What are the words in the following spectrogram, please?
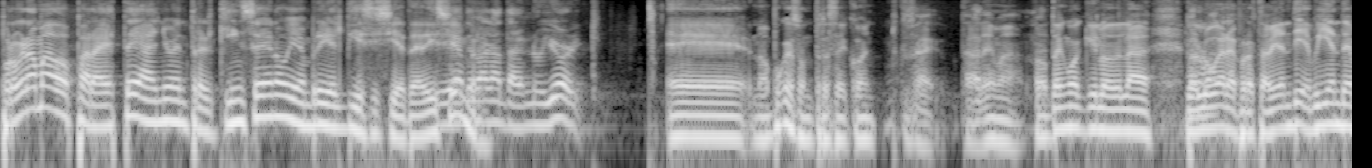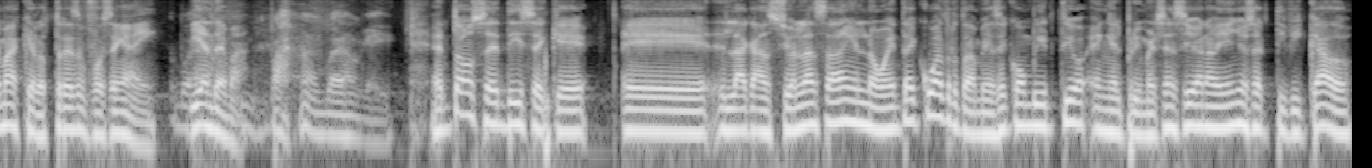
Programados para este año entre el 15 de noviembre y el 17 de ¿Y diciembre. va a cantar? En New York. Eh, no, porque son 13 con... O sea, está de más. No tengo aquí la- los Pero- lugares, pero está bien, bien de más que los 13 fuesen ahí. Bien de más. Bueno, ok. Entonces dice que eh, la canción lanzada en el 94 también se convirtió en el primer sencillo navideño certificado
